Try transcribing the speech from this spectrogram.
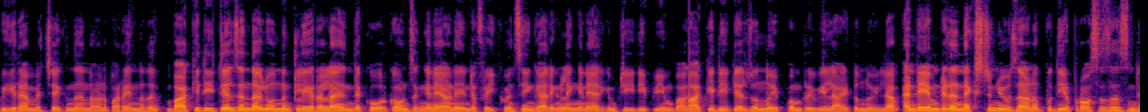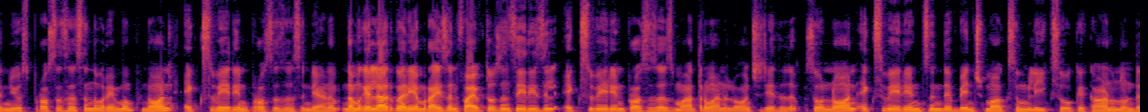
V RAM വെച്ചേക്കുന്നതെന്നാണ് പറയുന്നത്. ബാക്കി ഡീറ്റെയിൽസ് എന്തായാലും ഒന്നും ക്ലിയർ അല്ല. ഇതിന്റെ കോർ കൗണ്ട്സ് എങ്ങനെയാണ്? ഇതിന്റെ ഫ്രീക്വൻസിയും കാര്യങ്ങൾ എങ്ങനെയായിരിക്കും? ടി ഡി പിയും ബാക്കി ഡീറ്റെയിൽസ് ഒന്നും ഇപ്പം റിവീൽ ആയിട്ടൊന്നുമില്ല. ആൻഡ് എം ഡിയുടെ നെക്സ്റ്റ് ന്യൂസ് ആണ് പുതിയ പ്രോസസേഴ്സിന്റെ ന്യൂസ് പ്രോസസേഴ്സ് എന്ന് പറയുമ്പോൾ നോൺ എക്സ് വേരിയൻ പ്രോസസേഴ്സിന്റെ ആണ്. നമുക്ക് എല്ലാവർക്കും അറിയാം റൈസൺ ഫൈവ് തൗസൻഡ് സീരീസിൽ എക്സ് വേരിയൻ പ്രോസസേഴ്സ് മാത്രമാണ് ലോഞ്ച് ചെയ്തത്. സോ നോൺ എക്സ് വേരിയൻസിന്റെ ബെഞ്ച് മാർക്സും ലീക്സും ഒക്കെ കാണുന്നുണ്ട്.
